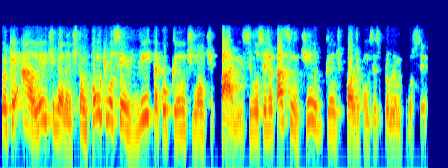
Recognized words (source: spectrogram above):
Porque a lei te garante. Então, como que você evita que o cliente não te pague? Se você já está sentindo que o cliente pode acontecer esse problema com você.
